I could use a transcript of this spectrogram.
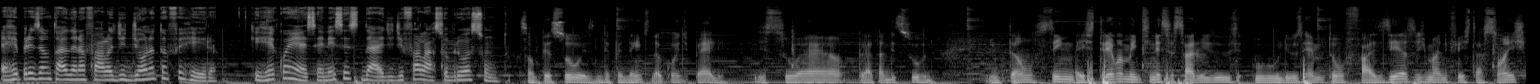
é representada na fala de Jonathan Ferreira, que reconhece a necessidade de falar sobre o assunto. São pessoas, independente da cor de pele. Isso é um absurdo. Então, sim, é extremamente necessário o Lewis Hamilton fazer essas manifestações,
